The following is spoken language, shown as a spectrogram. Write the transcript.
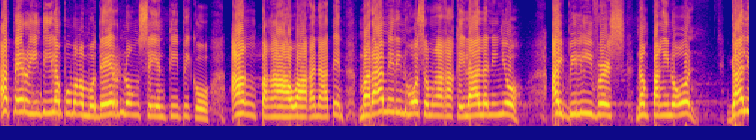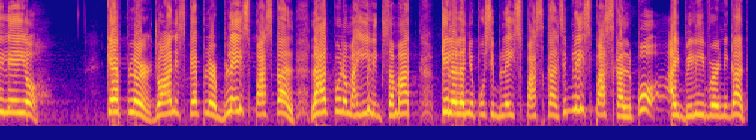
At pero hindi lang po mga modernong siyentipiko ang panghahawakan natin. Marami rin ho sa mga kakilala ninyo ay believers ng Panginoon. Galileo, Kepler, Johannes Kepler, Blaise Pascal, lahat po na mahilig sa math. Kilala niyo po si Blaise Pascal. Si Blaise Pascal po ay believer ni God.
